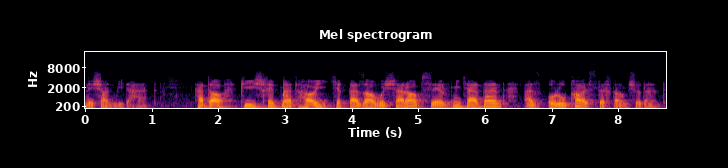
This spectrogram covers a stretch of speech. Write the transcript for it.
نشان می دهد. حتی پیش خدمت هایی که غذا و شراب سرو می کردند از اروپا استخدام شدند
